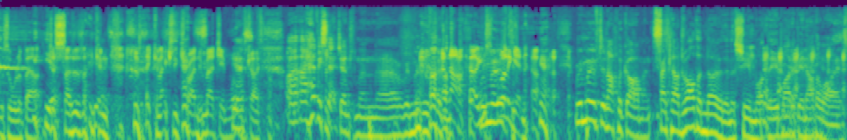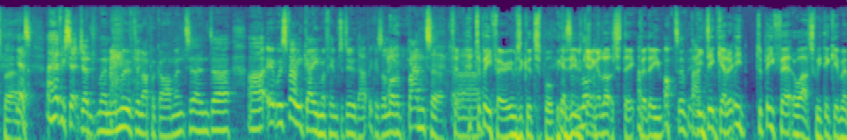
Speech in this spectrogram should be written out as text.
was all about, Yes. just so that they can Yes. they can actually try and imagine what yes. was going on. A, a heavy-set gentleman uh, removed. No, you're spoiling it now. Yeah, removed an upper garment. Frankly, I'd rather know than assume what it might have been otherwise. But uh, Yes, a heavy-set gentleman removed an upper garment, and uh, uh, it was very game of him to do that because a lot of banter. Uh, to be fair, he was a good sport because yes, he was getting of- a lot of stick, but he he did get it. To be fair to us, we did give him a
